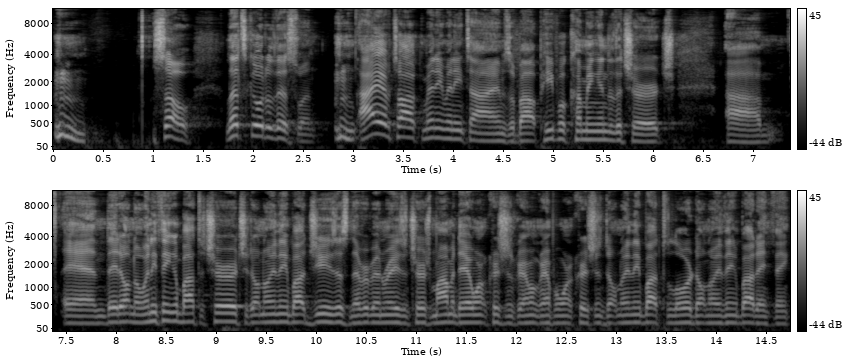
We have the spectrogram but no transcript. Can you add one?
so let's go to this one. I have talked many, many times about people coming into the church um, and they don't know anything about the church. They don't know anything about Jesus. Never been raised in church. Mom and dad weren't Christians. Grandma and grandpa weren't Christians. Don't know anything about the Lord. Don't know anything about anything.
